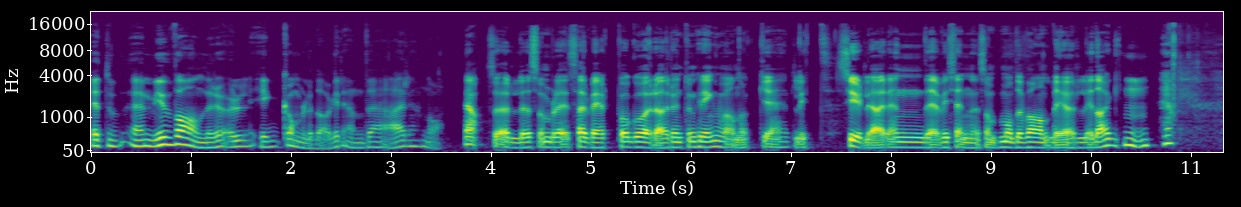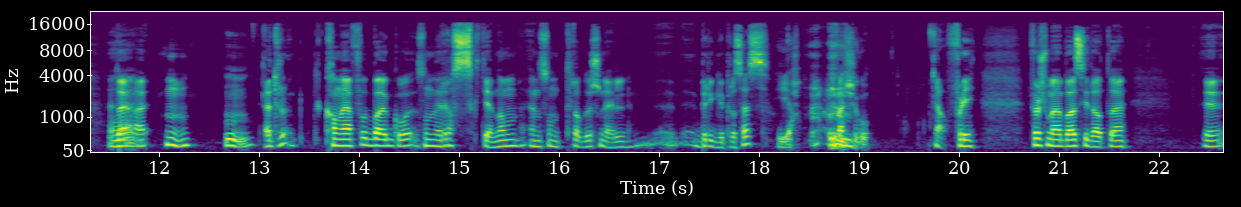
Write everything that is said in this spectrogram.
Et eh, mye vanligere øl i gamle dager enn det er nå. Ja, så ølet som ble servert på gårder rundt omkring, var nok eh, litt syrligere enn det vi kjenner som på en måte vanlig øl i dag. Mm. Ja. Det er, mm. mm. Jeg tror, kan jeg få bare gå sånn raskt gjennom en sånn tradisjonell eh, bryggeprosess? Ja, vær så god. Ja, fordi Først må jeg bare si det at uh,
